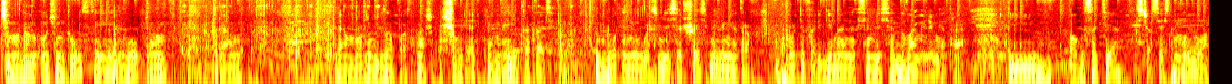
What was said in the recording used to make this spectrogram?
Чемодан очень толстый, его прям, прям, прям можно безопасно швырять прямо и катать. Вот они 86 миллиметров против оригинальных 72 миллиметра. И по высоте, сейчас я сниму его,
